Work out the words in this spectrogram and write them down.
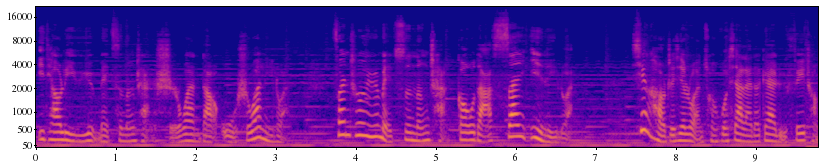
一条鲤鱼每次能产十万到五十万粒卵，翻车鱼每次能产高达三亿粒卵。幸好这些卵存活下来的概率非常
